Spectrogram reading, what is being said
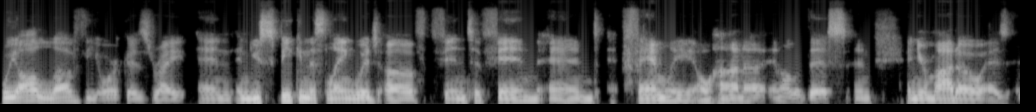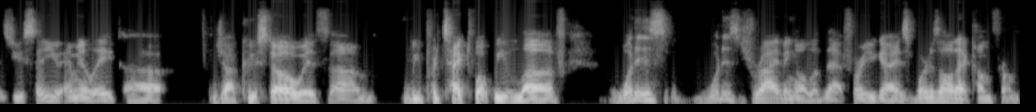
we all love the orcas, right? And and you speak in this language of fin to fin and family, ohana, and all of this. And and your motto, as as you say, you emulate uh, Jacques Cousteau with um, we protect what we love. What is what is driving all of that for you guys? Where does all that come from?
